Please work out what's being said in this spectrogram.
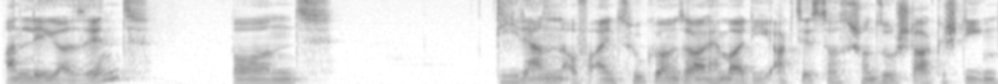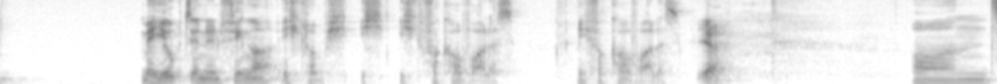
Anleger sind und die dann auf einen zukommen und sagen, hör mal, die Aktie ist doch schon so stark gestiegen. Mir juckt in den Finger, ich glaube, ich, ich, ich verkaufe alles. Ich verkaufe alles. Ja. Und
